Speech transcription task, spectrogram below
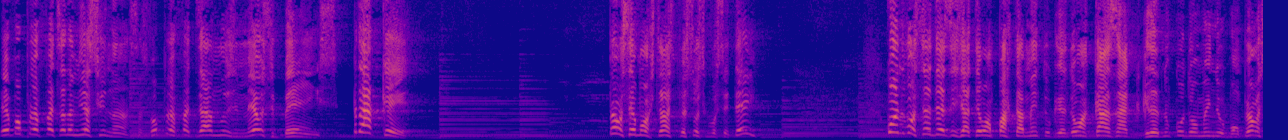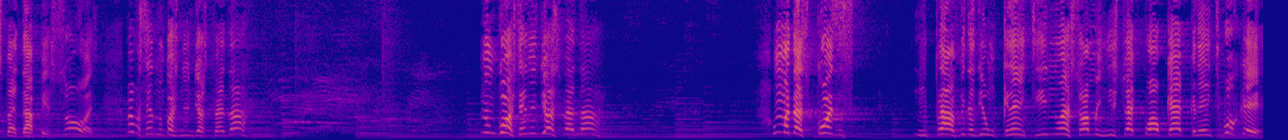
Eu vou profetizar nas minhas finanças, vou profetizar nos meus bens. Para quê? Para você mostrar às pessoas que você tem? Quando você desejar ter um apartamento grande, uma casa grande, um condomínio bom para hospedar pessoas, mas você não gosta nem de hospedar? Não gosta nem de hospedar. Uma das coisas para a vida de um crente, e não é só ministro, é qualquer crente. Por quê?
